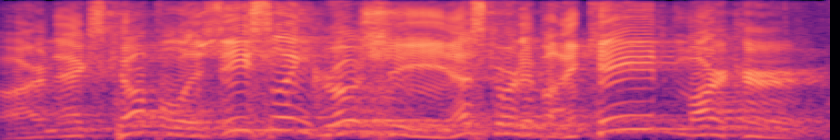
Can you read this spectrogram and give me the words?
Our next couple is Eastland Groshi, escorted by Cade Marker.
